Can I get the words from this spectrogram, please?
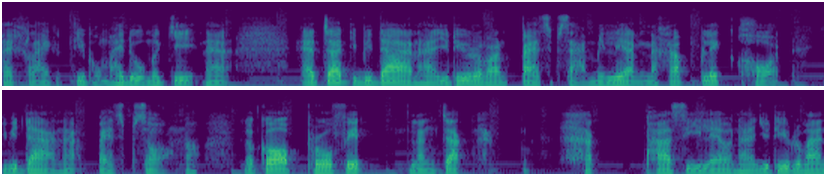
คล้ายๆกับที่ผมให้ดูเมื่อกี้นะฮะ Adjusted EBITDA นะฮะอยู่ที่ประมาณ 83 มิลเลียนนะครับ Record EBITDA นะฮะ82เนาะแล้วก็ Profit หลังจากหักภาษีแล้วนะอยู่ที่ประมาณ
